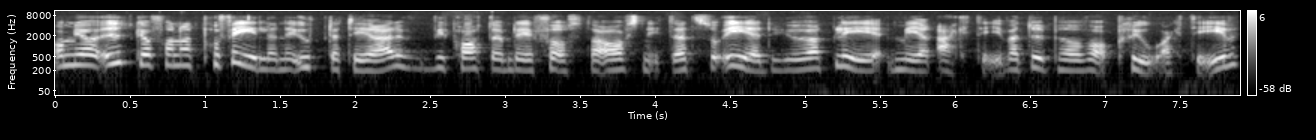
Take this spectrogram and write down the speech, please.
Om jag utgår från att profilen är uppdaterad, vi pratade om det i första avsnittet, så är det ju att bli mer aktiv, att du behöver vara proaktiv.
